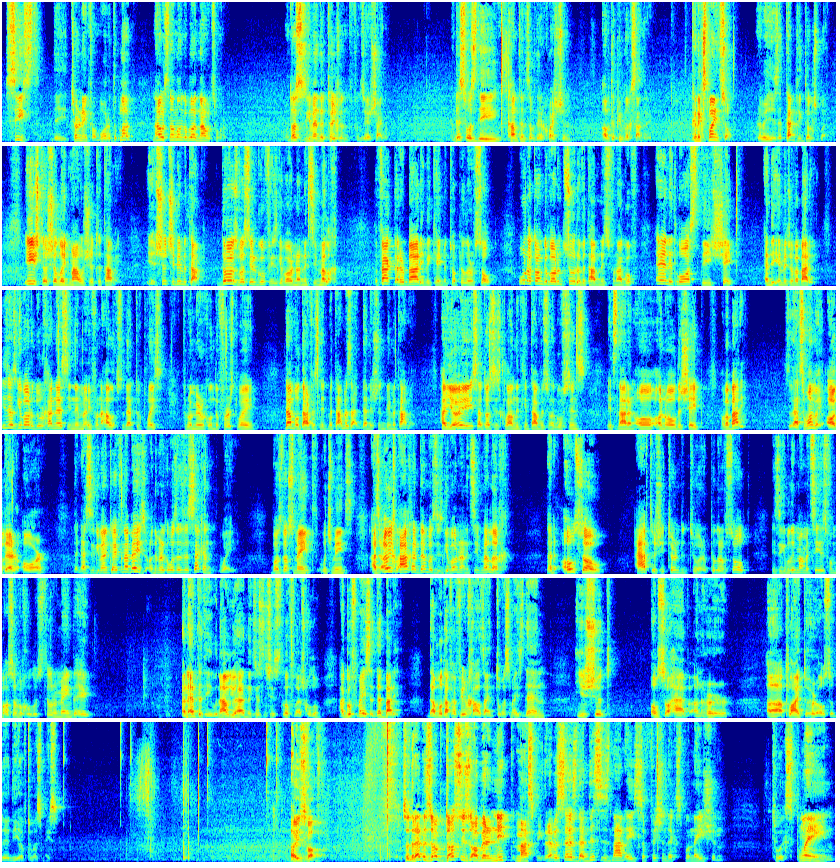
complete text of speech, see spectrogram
ceased the turning from water to blood. Now it's no longer blood, now it's water. Und das ist given the Teuchen von Zeir Shiloh. And this was the contents of their question of the people of Alexandria. Can explain so. Rabbi is attempting to explain. Ishto shaloit maushe tetame. Should she be metame? Those her goof is geworden an Nitziv Melech. The fact that her body became into a pillar of salt. Unaton geworden zure v'tavnis von aguf and it lost the shape and the image of a body. He says Givorim Dur Chanes in Aleph. So that took place through a miracle in the first way. Then it shouldn't be metame. Hayois ados is klal nit kintavnis from a goof since it's not an all on all the shape of a body. So that's one way. Other or the nest is given kaif or the miracle was as a second way. Was dos meint, which means as euch lacher dem was is geworden an Tziv Melech, that also after she turned into a pillar of salt, is the geblieben Ametzias from Basar v'chulu, still remained a an entity. Now you had an existence, she's still flesh chulu. A guf meis, a dead body. Then you should also have on her, uh, applied to her also the idea of tumas meis. Oizvov. So the Rebbe zog, das is aber nit maspik. The Rebbe says that this is not a sufficient explanation to explain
